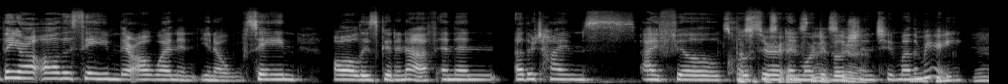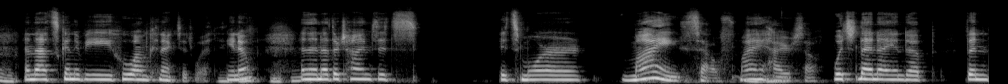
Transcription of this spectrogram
they are all the same they're all one and you know saying all is good enough and then other times I feel closer and more nice, devotion yeah. to Mother Mary. Yeah. And that's going to be who I'm connected with, you know? Mhm. And then other times it's it's more myself, my Mhm. higher self, which then I end up then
